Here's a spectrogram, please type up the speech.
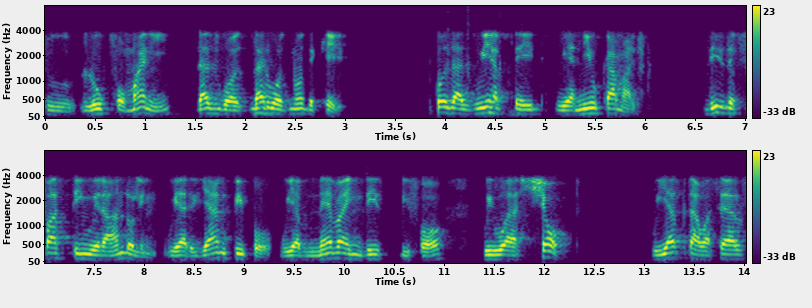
to look for money. That was that was not the case. Because as we have said, we are newcomers. This is the first thing we are handling. We are young people. We have never in this before. We were shocked. We asked ourselves,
